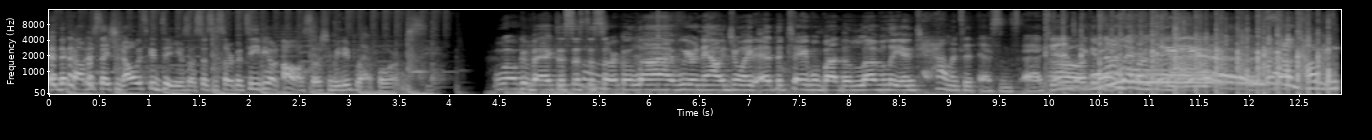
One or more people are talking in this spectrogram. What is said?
and the conversation always continues on Sister Circle TV on all social media platforms. Welcome back to Sister Circle Live. We are now joined at the table by the lovely and talented Essence Atkins. Oh, we cannot let her leave without talking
